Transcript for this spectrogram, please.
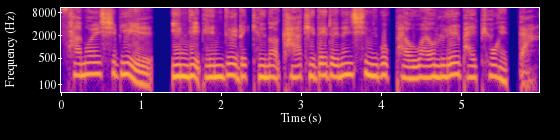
3월 12일 인디 밴드 르큐너가 기대되는 신곡 파워아울을 발표했다.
